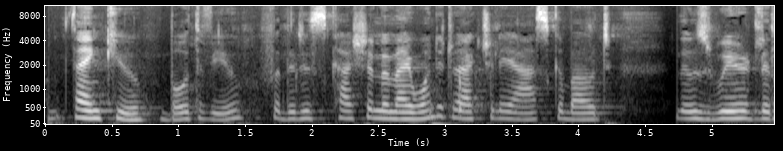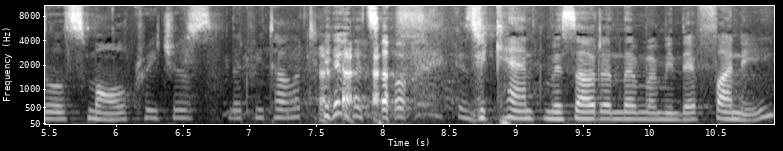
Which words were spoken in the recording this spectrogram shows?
Thank you, both of you, for the discussion. And I wanted to actually ask about those weird little small creatures that we taught. Because so, we can't miss out on them. I mean, they're funny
